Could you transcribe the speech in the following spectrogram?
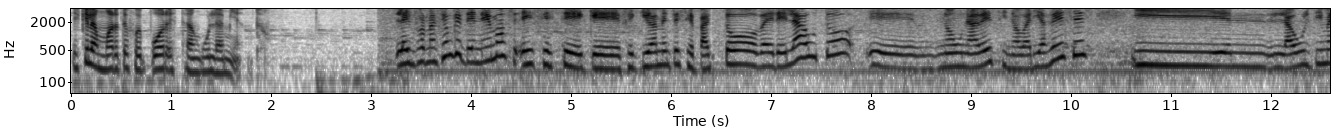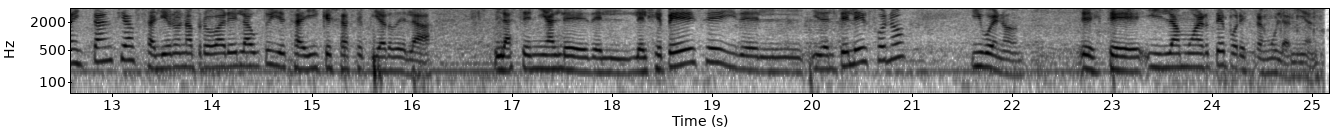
es que la muerte fue por estrangulamiento. La información que tenemos es este, que efectivamente se pactó ver el auto, eh, no una vez, sino varias veces, y en la última instancia salieron a probar el auto y es ahí que ya se pierde la, señal del, GPS y del, y del teléfono, y bueno, este, y la muerte por estrangulamiento.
